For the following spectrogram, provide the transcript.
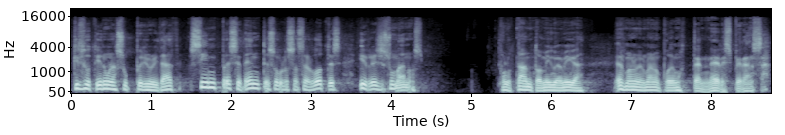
Cristo tiene una superioridad sin precedentes sobre los sacerdotes y reyes humanos. Por lo tanto, amigo y amiga, hermano hermano, podemos tener esperanza.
